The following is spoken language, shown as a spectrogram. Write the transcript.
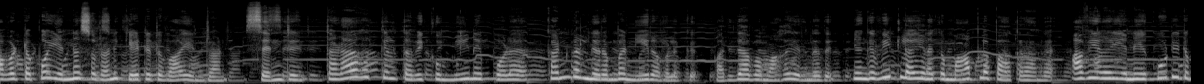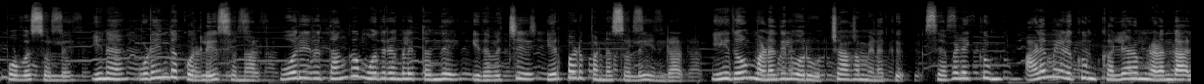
அவட்ட போய் என்ன சொல்றன்னு கேட்டுட்டு வா என்றான். சென்றேன் தடாகத்தில் தவிக்கும் மீனைப் போல கண்கள் நிரம்ப நீர் அவளுக்கு. பரிதாபமாக இருந்தது. எங்க வீட்டுல எனக்கு மாப்பிள்ள பாக்குறாங்க. அவியலை என்னைய கூட்டிட்டு போவ சொல்லு என உடைந்த குரலில் சொன்னாள். ஓரிரு தங்க மோதிரங்களை தந்து இத வச்சு ஏற்பாடு பண்ண சொல்லு என்றாள். ஏதோ மனதில் ஒரு உற்சாகம் எனக்கு. செவலைக்கும் அலமேலுக்கும் கல்யாணம் நடந்தால்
